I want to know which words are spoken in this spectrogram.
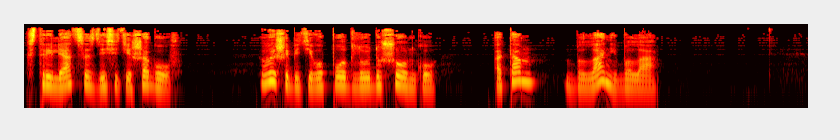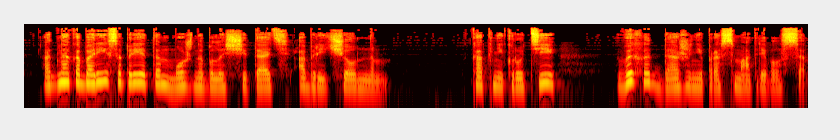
стреляться с десяти шагов, вышибить его подлую душонку, а там была не была. Однако Бориса при этом можно было считать обреченным. Как ни крути, выход даже не просматривался.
